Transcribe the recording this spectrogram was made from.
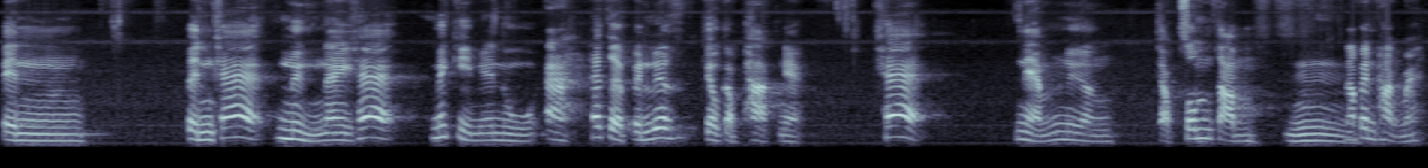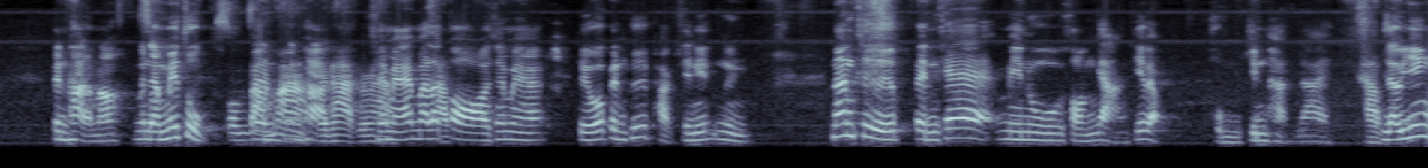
เป็นเป็นแค่หนึ่งในแค่ไม่กี่เมนูอะถ้าเกิดเป็นเรื่องเกี่ยวกับผักเนี่ย แค่แหนมเนืองกับส้มตำอืมนับเป็นผักไหม เป็นผักเนาะมันยังไม่สุกส้มตำเป็นเป็นผักเป็นผักเป็นผักใช่ไหมมะละกอใช่ไหมฮะหรือว่าเป็นพืชผักชนิดหนึ่งนั่นคือเป็นแค่เมนูสองอย่างที่แบบผมกินผักได้ครับแล้วยิ่ง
